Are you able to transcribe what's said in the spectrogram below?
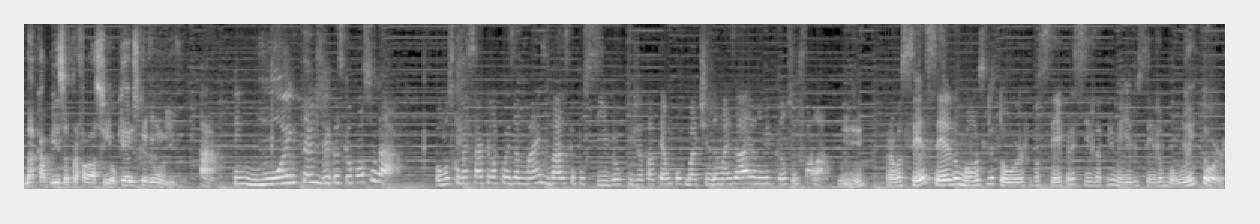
na cabeça para falar assim, eu quero escrever um livro? Ah, tem muitas dicas que eu posso dar. Vamos começar pela coisa mais básica possível, que já está até um pouco batida, mas ah, eu não me canso de falar. Uhum. Para você ser um bom escritor, você precisa primeiro ser um bom leitor.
